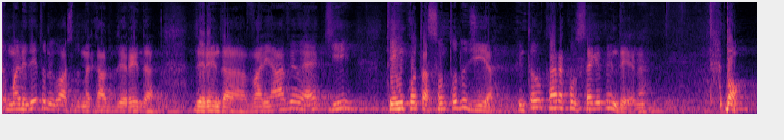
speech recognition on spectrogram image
o maldito negócio do mercado de renda, de renda variável é que tem cotação todo dia. Então o cara consegue vender, né? Bom,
